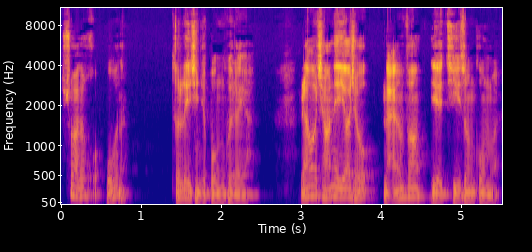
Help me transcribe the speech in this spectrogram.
涮着火锅呢，这内心就崩溃了呀！然后强烈要求南方也集中供暖。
